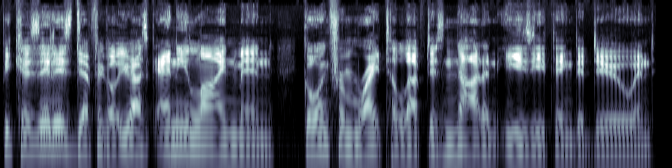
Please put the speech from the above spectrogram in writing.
because it is difficult. You ask any lineman, going from right to left is not an easy thing to do, and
